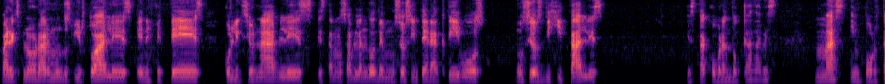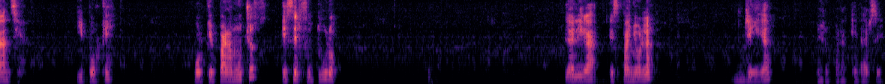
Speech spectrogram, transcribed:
para explorar mundos virtuales, NFTs, coleccionables, estamos hablando de museos interactivos, museos digitales, está cobrando cada vez más importancia. ¿Y por qué? Porque para muchos es el futuro. La Liga Española llega, pero para quedarse.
